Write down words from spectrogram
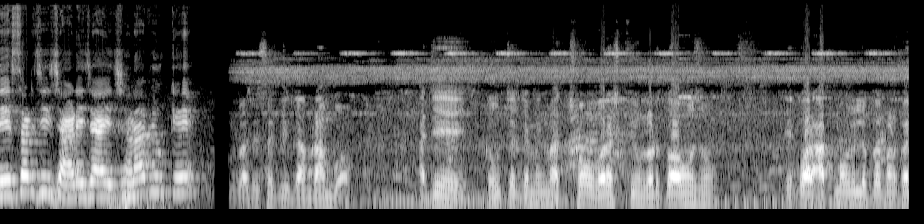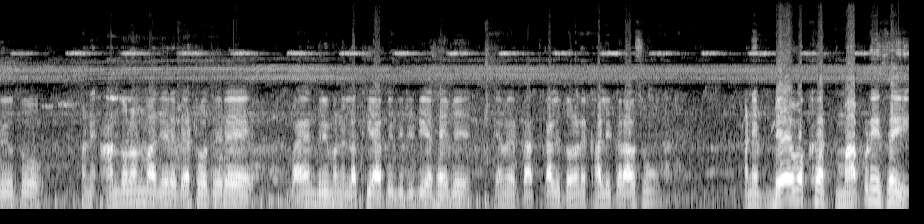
દેસરજી જાડેજાએ જણાવ્યું કે દેસરજી, ગામ રામબાવ. આજે ગૌચર જમીનમાં છ વર્ષથી હું લડતો આવું છું. એકવાર આત્મવિલોપન પણ કર્યું હતું અને આંદોલનમાં જ્યારે બેઠો ત્યારે બાયંદ્રી મને લખી આપી હતી ટીડીયા સાહેબે કે અમે તાત્કાલિક ધોરણે ખાલી કરાવશું. અને બે વખત માપણી થઈ.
